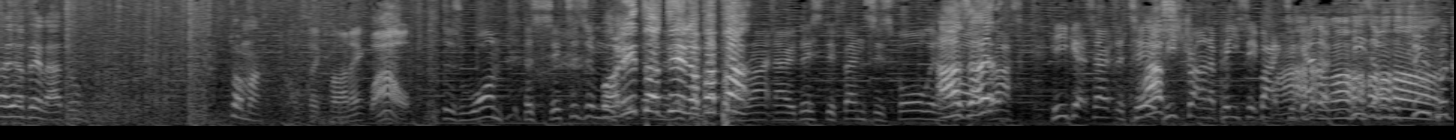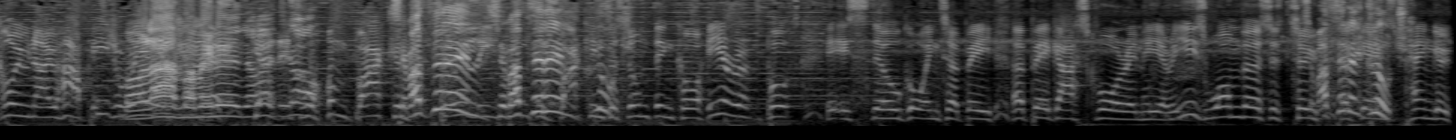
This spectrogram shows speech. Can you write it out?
Vaya tela, tú. Toma. Iconic. Wow. There's one. A citizen. Bonito tiro, papá. Right now, this defense is falling. Ah, He gets out the tip. He's trying to piece it back together. He's on super glue now. Happy's really Volando, to get this one back. Se va a hacer él. Se va a hacer él. Back into something coherent, but it is still going to be a big ask for him here. He is one versus two se va a hacer against el clutch. Pengu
